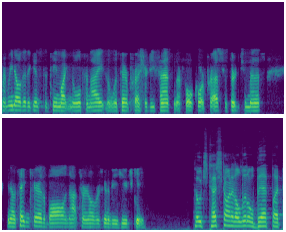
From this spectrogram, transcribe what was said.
And we know that against a team like Newell tonight, with their pressure defense and their full court press for 32 minutes, you know, taking care of the ball and not turnover is going to be a huge key. Coach touched on it a little bit, but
